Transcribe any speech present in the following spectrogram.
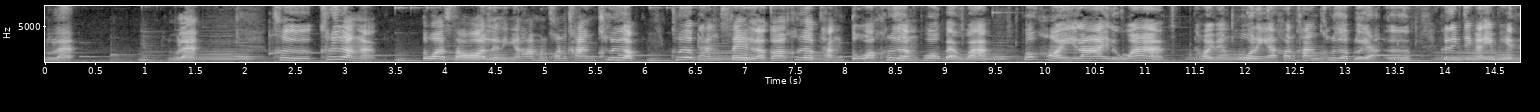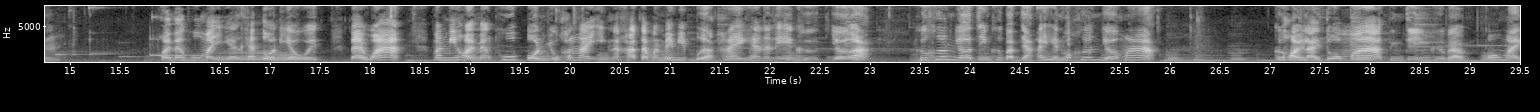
รู้แล้วรู้แล้ว คือเครื่องอะตัวซอสหรืออะไรเงี้ยค่ะมันค่อนข้างเคลือบเคลือบทั้งเส้นแล้วก็เคลือบทั้งตัวเครื่องพวกแบบว่า พวกหอยลายหรือว่าหอยแมงผู้อะไรเงี้ยค่อนข้างเคลือบเลยอะเออคือจริงๆอะเอ็มเห็นหอยแมงผู้มาอย่างเงี้ยแค่ตัวเดียวเว้ยแต่ว่ามันมีหอยแมงผู้ปนอยู่ข้างในอีกนะคะ แต่มันไม่มีเปลือกให้แค่นั้นเองคือเยอะอะคือเครื่องเยอะจริงคือแบบอยากให้เห็นว่าเครื่องเยอะมาก คือหอยหลายตัวมากจริงๆ คือแบบโอ้ my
